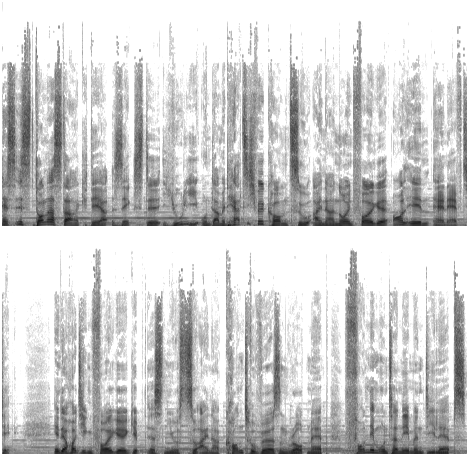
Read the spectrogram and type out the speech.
Es ist Donnerstag, der 6. Juli und damit herzlich willkommen zu einer neuen Folge All in NFT. In der heutigen Folge gibt es News zu einer kontroversen Roadmap von dem Unternehmen D-Labs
